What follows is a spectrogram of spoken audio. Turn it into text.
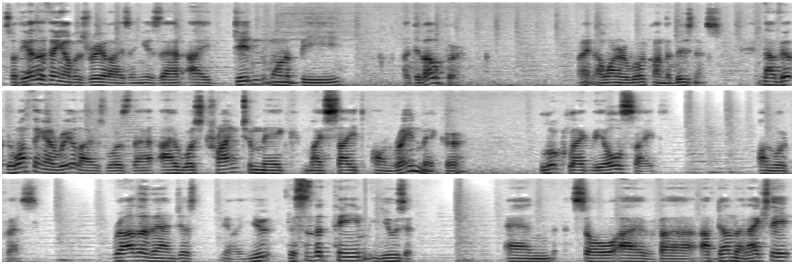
So the other thing I was realizing is that I didn't want to be a developer, right? I wanted to work on the business. Now, the, the one thing I realized was that I was trying to make my site on Rainmaker look like the old site on WordPress, rather than just you know, you this is the theme, use it. And so I've uh, I've done that. Actually,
